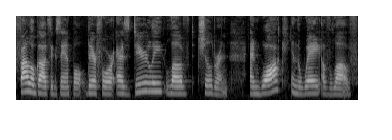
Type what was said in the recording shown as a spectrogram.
Follow God's example, therefore, as dearly loved children, and walk in the way of love,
